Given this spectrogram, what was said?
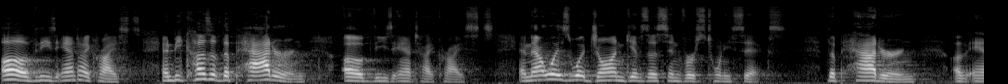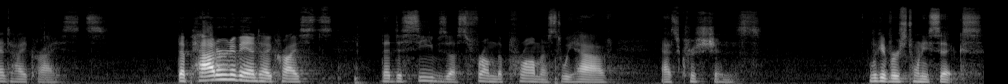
of these antichrists and because of the pattern of these antichrists. And that was what John gives us in verse 26 the pattern of antichrists. The pattern of antichrists that deceives us from the promise we have as Christians. Look at verse 26.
